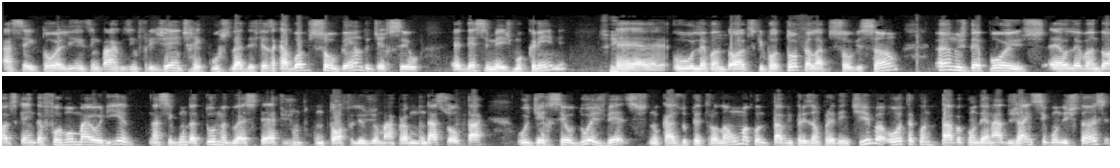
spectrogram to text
aceitou ali os embargos infringentes, recursos da defesa, acabou absolvendo o Dirceu é, desse mesmo crime. É, o Lewandowski votou pela absolvição. Anos depois, é, o Lewandowski ainda formou maioria na segunda turma do STF, junto com Toffoli e o Gilmar, para mandar soltar o Dirceu duas vezes, no caso do Petrolão, uma quando estava em prisão preventiva, outra quando estava condenado já em segunda instância,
